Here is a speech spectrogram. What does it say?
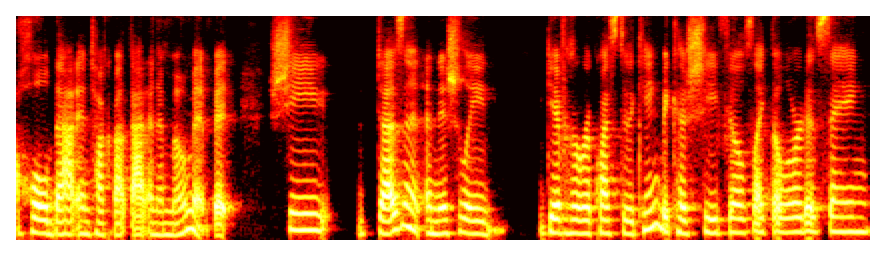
hold that and talk about that in a moment. But she doesn't initially give her request to the king because she feels like the Lord is saying,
